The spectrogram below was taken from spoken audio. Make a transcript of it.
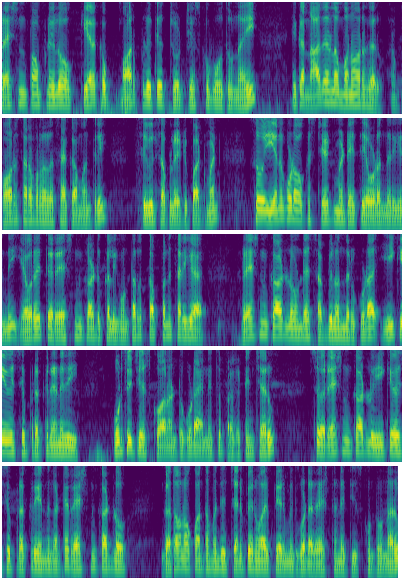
రేషన్ పంపిణీలో కీలక మార్పులు అయితే చోటు చేసుకోబోతున్నాయి. ఇక నాదెండ్ల మనోహర్ గారు పౌర సరఫరాల శాఖ మంత్రి సివిల్ సప్లై డిపార్ట్మెంట్. సో ఈయన కూడా ఒక స్టేట్మెంట్ అయితే ఇవ్వడం జరిగింది. ఎవరైతే రేషన్ కార్డు కలిగి ఉంటారో తప్పనిసరిగా రేషన్ కార్డులో ఉండే సభ్యులందరూ కూడా ఈకేవీసీ ప్రక్రియ అనేది పూర్తి చేసుకోవాలంటూ కూడా ఆయన అయితే ప్రకటించారు. సో రేషన్ కార్డులో ఈకేవీసీ ప్రక్రియ ఎందుకంటే రేషన్ కార్డులో గతంలో కొంతమంది చనిపోయిన వారి పేరు మీద కూడా రేషన్ అనేది తీసుకుంటున్నారు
